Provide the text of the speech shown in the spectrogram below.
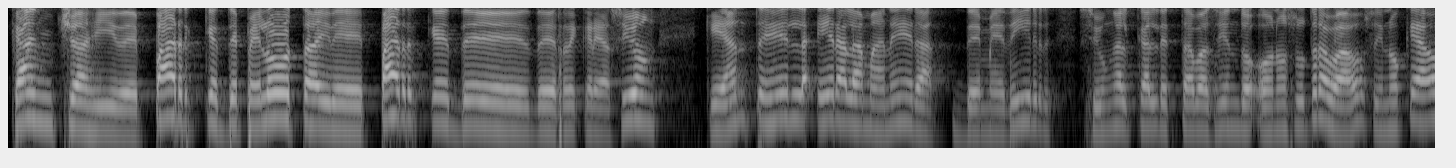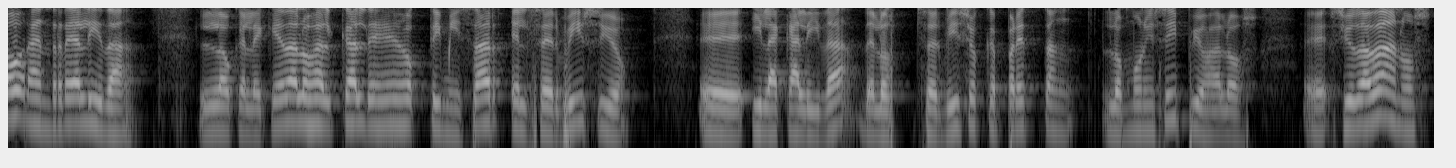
canchas y de parques de pelota y de parques de, recreación, que antes era la manera de medir si un alcalde estaba haciendo o no su trabajo, sino que ahora en realidad lo que le queda a los alcaldes es optimizar el servicio eh, y la calidad de los servicios que prestan los municipios a los eh, ciudadanos,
